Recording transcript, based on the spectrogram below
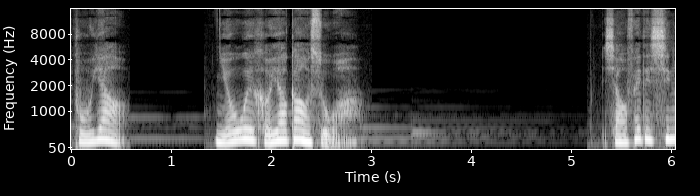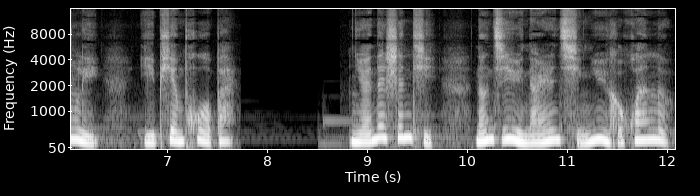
不要，你又为何要告诉我？小飞的心里一片破败。女人的身体能给予男人情欲和欢乐，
